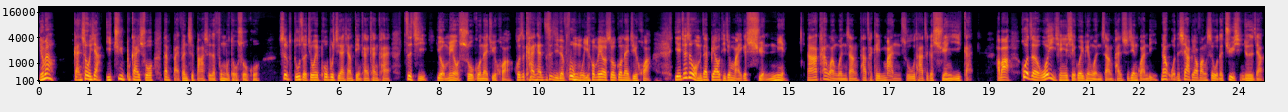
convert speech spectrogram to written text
有没有感受一下？一句不该说，但百分之八十的父母都说过，是读者就会迫不及待想点开看看自己有没有说过那句话，或者看看自己的父母有没有说过那句话。也就是我们在标题就埋一个悬念，然后看完文章，他才可以满足他这个悬疑感，好不好？或者我以前也写过一篇文章谈时间管理，那我的下标方式，我的句型就是这样：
